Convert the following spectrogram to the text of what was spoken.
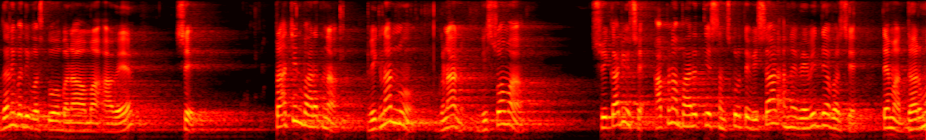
ઘણી બધી વસ્તુઓ બનાવવામાં આવે છે. પ્રાચીન ભારતના વિજ્ઞાનનું જ્ઞાન વિશ્વમાં સ્વીકાર્યું છે. આપણા ભારતીય સંસ્કૃતિ વિશાળ અને વૈવિધ્યભર છે. તેમાં ધર્મ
